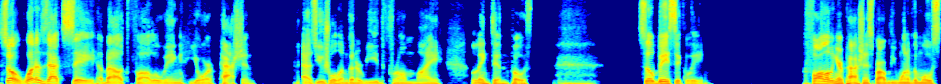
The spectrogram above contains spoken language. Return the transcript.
So, what does that say about following your passion? As usual, I'm going to read from my LinkedIn post. So, basically, following your passion is probably one of the most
